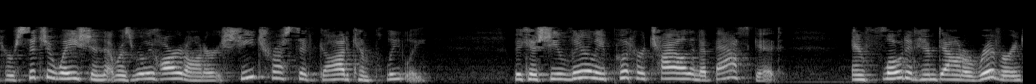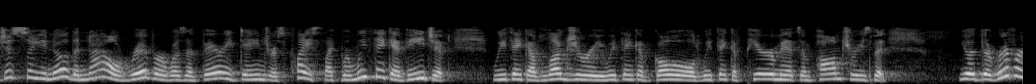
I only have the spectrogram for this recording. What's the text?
her situation that was really hard on her, she trusted God completely. Because she literally put her child in a basket and floated him down a river. And just so you know, the Nile River was a very dangerous place. Like when we think of Egypt, we think of luxury, we think of gold, we think of pyramids and palm trees, but you know, the River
